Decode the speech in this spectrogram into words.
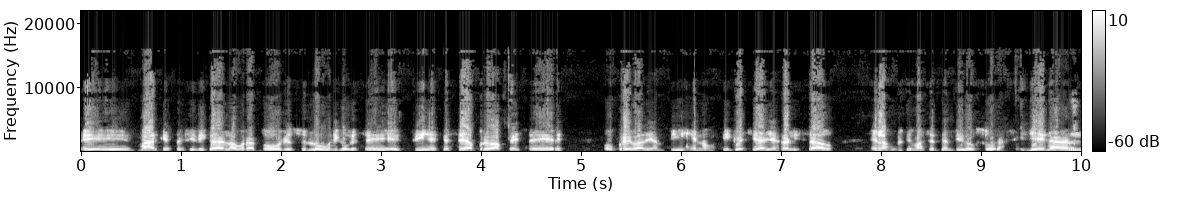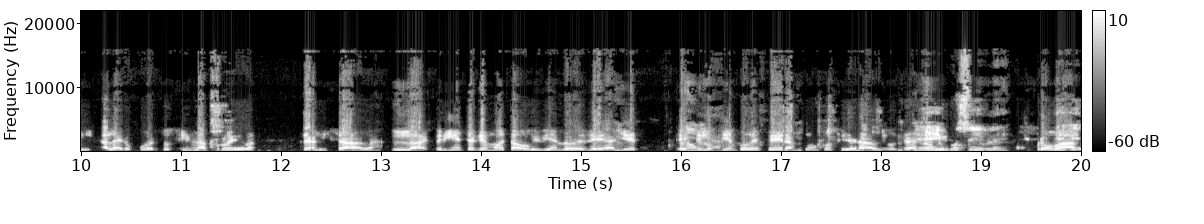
eh, marca específica de laboratorio, lo único que se exige es que sea prueba PCR o prueba de antígeno y que se haya realizado en las últimas 72 horas. Si llega al aeropuerto sin la prueba realizada, la experiencia que hemos estado viviendo desde ayer es que los tiempos de espera son considerables. O sea, es imposible. Es probable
